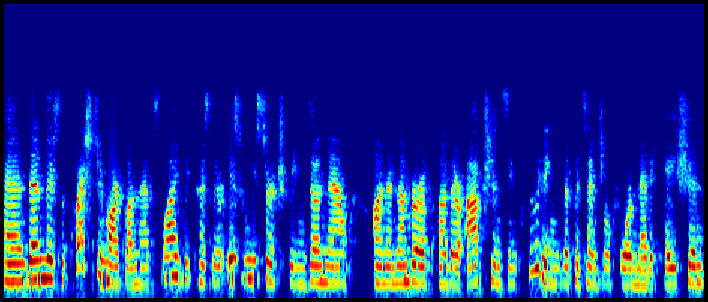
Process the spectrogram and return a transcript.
And then there's the question mark on that slide because there is research being done now on a number of other options, including the potential for medication.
